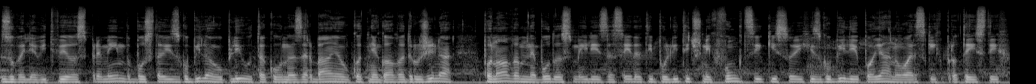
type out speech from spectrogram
Z uveljavitvijo sprememb bosta izgubila vpliv tako Nazarbajev kot njegova družina, ponovem ne bodo smeli zasedati političnih funkcij, ki so jih izgubili po januarskih protestih.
